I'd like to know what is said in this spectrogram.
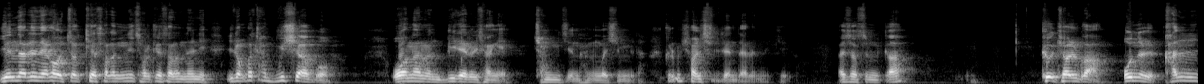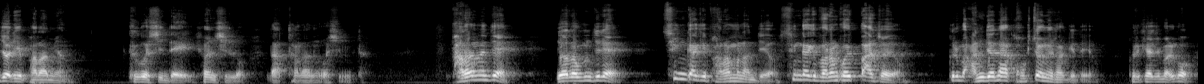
옛날에 내가 어떻게 살았느니 저렇게 살았느니 이런 거 다 무시하고 원하는 미래를 향해 정진하는 것입니다. 그럼 현실이 된다는 얘기예요. 아셨습니까? 그 결과 오늘 간절히 바라면 그것이 내일 현실로 나타나는 것입니다. 바라는데 여러분들의 생각이 바라면 안 돼요. 생각이 바라면 거기 빠져요. 그러면 안 되나 걱정을 하게 돼요. 그렇게 하지 말고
